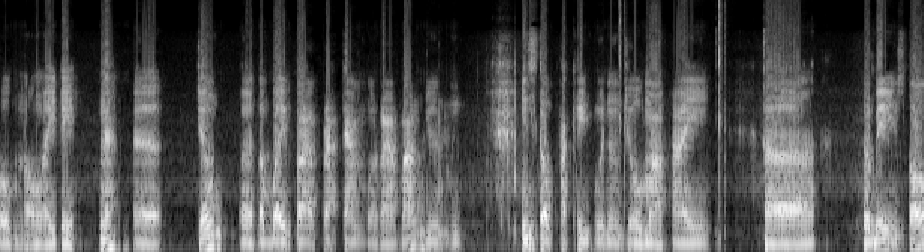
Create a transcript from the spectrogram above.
គោលបំណងអីទេណាអឺអញ្ចឹងដើម្បីប្រើប្រាស់កាមេរ៉ាបានយើង install package មួយនឹងចូលមកហើយអឺ របៀប install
